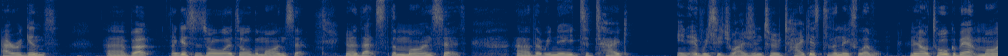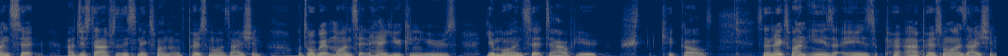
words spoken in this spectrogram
arrogant, uh, but I guess it's all it's all the mindset. You know, that's the mindset uh, that we need to take in every situation to take us to the next level. And I'll talk about mindset uh, just after this next one of personalization. I'll talk about mindset and how you can use your mindset to help you kick goals. So the next one is is per, uh, personalization.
